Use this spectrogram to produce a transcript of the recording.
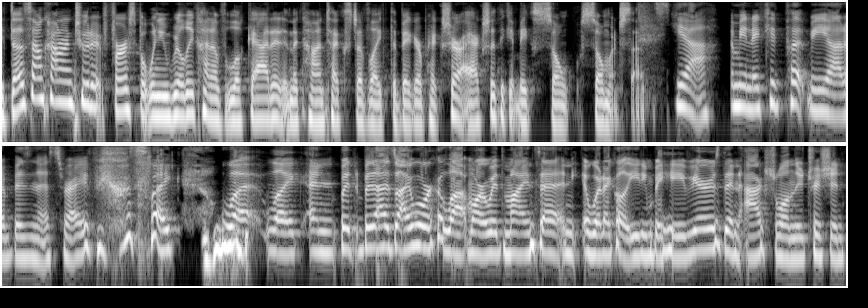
it does sound counterintuitive at first, but when you really kind of look at it in the context of like the bigger picture, I actually think it makes so so much sense. Yeah. I mean, it could put me out of business, right? Because like what like and but but as I work a lot more with mindset and what I call eating behaviors than actual nutrition.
